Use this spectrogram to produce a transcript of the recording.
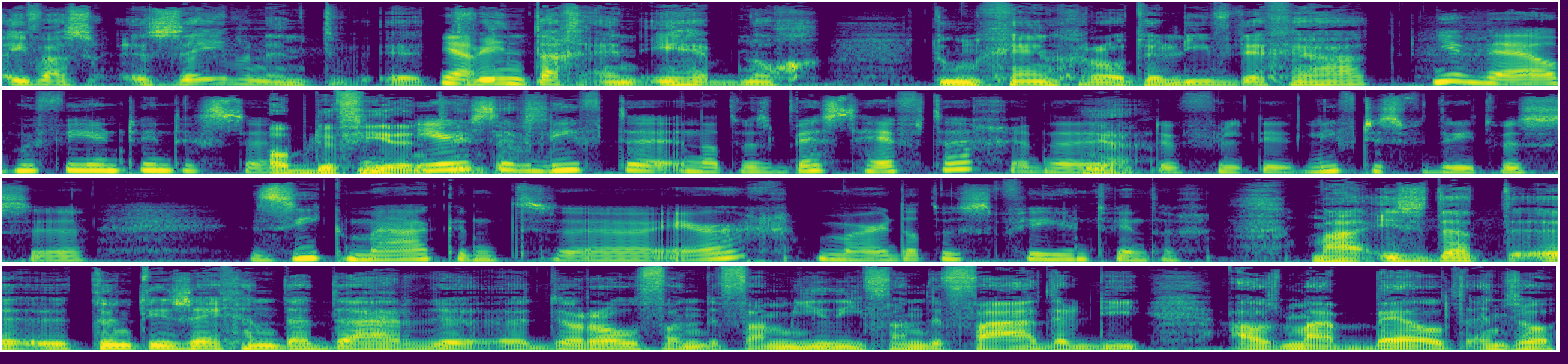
ik was 27 en ik heb nog toen geen grote liefde gehad. Jawel, op mijn 24ste. Op de Mijn eerste 24ste. liefde, en dat was best heftig. En de, liefdesverdriet was eh, ziekmakend eh, erg, maar dat was 24. Maar is dat, eh, kunt u zeggen dat daar de, eh, de rol van de familie, van de vader die alsmaar belt en zo,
